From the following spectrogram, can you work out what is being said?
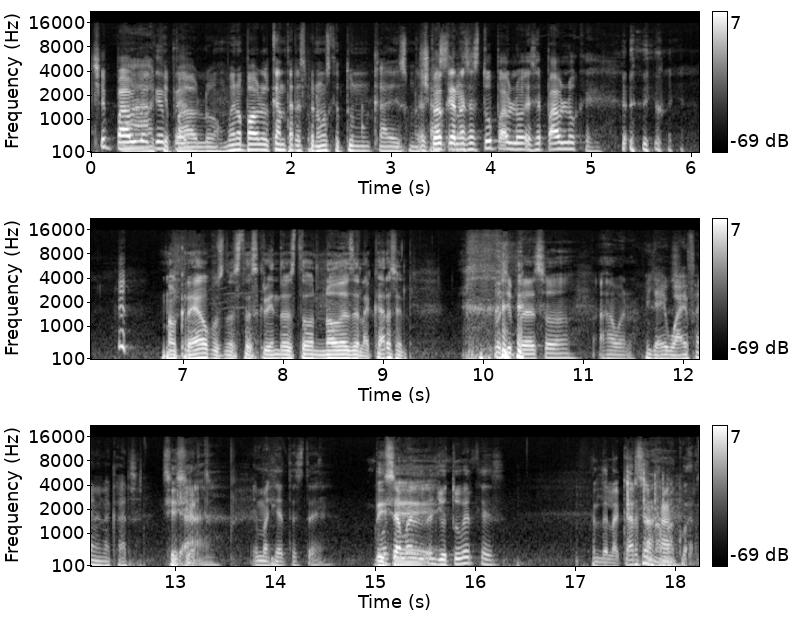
che, Pablo, ah, qué, qué pedo. Pablo. Bueno, Pablo Alcántara, esperemos que tú nunca des una Espero que no seas tú, Pablo. Ese Pablo que... No creo, pues nos está escribiendo esto no desde la cárcel. Pues sí, pero eso... Ah, bueno. Ya hay wifi en la cárcel. Sí, es Ya. cierto. Imagínate este... ¿Cómo Dice- se llama el, el youtuber que es? El de la cárcel no Ajá. me acuerdo.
